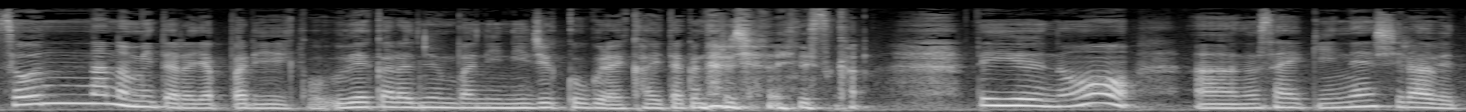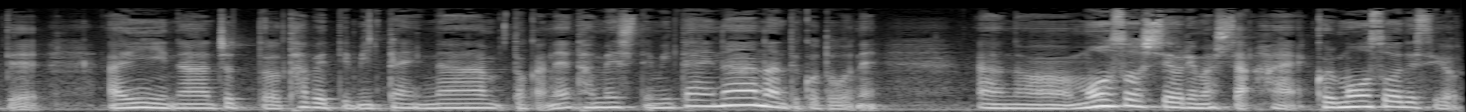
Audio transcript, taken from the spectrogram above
そんなの見たらやっぱりこう上から順番に20個ぐらい買いたくなるじゃないですか。っていうのをあの最近ね調べてあいいなちょっと食べてみたいなとかね試してみたいななんてことをねあの妄想しておりました。はい。これ妄想ですよ。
